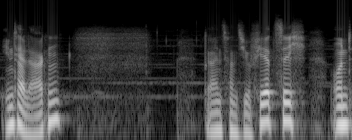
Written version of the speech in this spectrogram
Interlaken. 23.40 Uhr. Und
